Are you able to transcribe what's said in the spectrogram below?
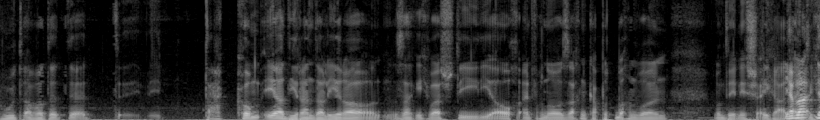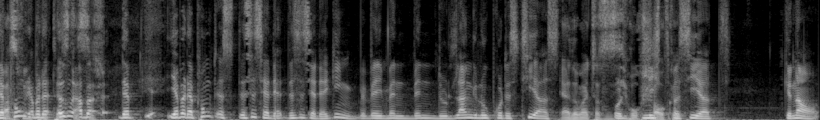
Gut, aber da, da, da kommen eher die Randalierer, sag ich was, die, die auch einfach nur Sachen kaputt machen wollen. Und denen ist egal. Ja, aber der Punkt, aber der, aber ist. der, ja, aber der Punkt ist, das ist ja der, das ist ja der Ging. Wenn, wenn, wenn du lang genug protestierst Ja, du meinst, dass es und nichts passiert, genau,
